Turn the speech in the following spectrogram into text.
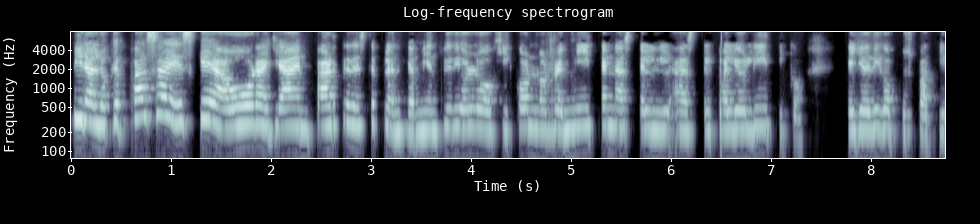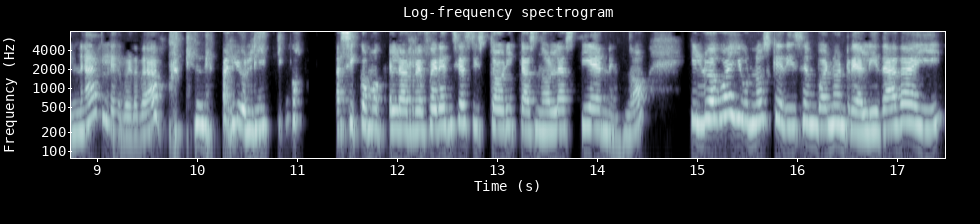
Mira, lo que pasa es que ahora ya en parte de este planteamiento ideológico nos remiten hasta el, hasta el paleolítico, que yo digo, pues patinarle, ¿verdad? Porque en el paleolítico, así como que las referencias históricas no las tienen, ¿no? Y luego hay unos que dicen, bueno, en realidad ahí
